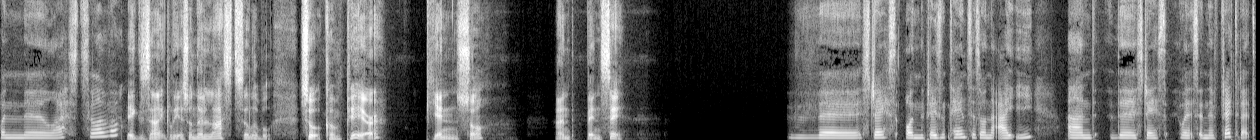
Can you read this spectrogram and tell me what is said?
On the last syllable? Exactly, it's on the last syllable. So compare pienso and pensé. The stress on the present tense is on the IE, and the stress when it's in the preterite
